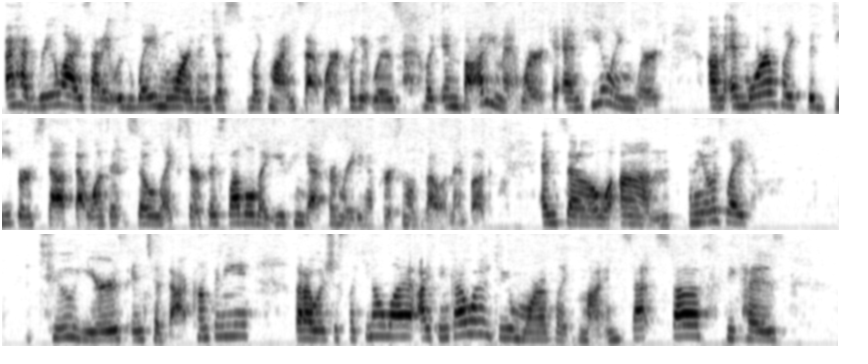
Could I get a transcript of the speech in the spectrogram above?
I had realized that it was way more than just like mindset work. Like it was like embodiment work and healing work. Um, and more of like the deeper stuff that wasn't so like surface level that you can get from reading a personal development book. And so um, I think it was like two years into that company that I was just like, you know what? I think I want to do more of like mindset stuff because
